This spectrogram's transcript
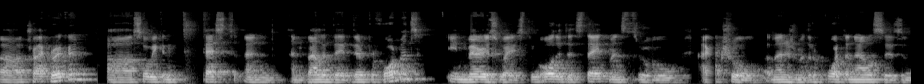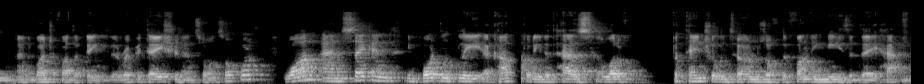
uh, track record, uh, so we can test and, and validate their performance in various ways through audited statements, through actual management report analysis, and, and a bunch of other things, the reputation, and so on and so forth. One and second, importantly, a company that has a lot of potential in terms of the funding needs that they have.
